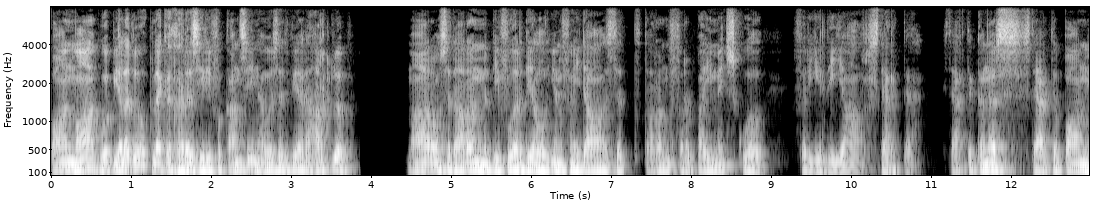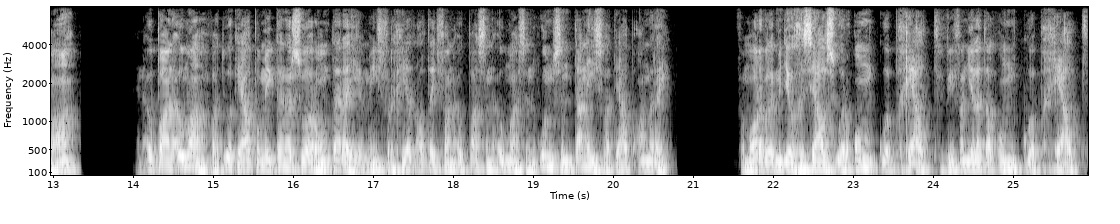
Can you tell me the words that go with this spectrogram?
Pa en ma, ek hoop julle het ook lekker gerus hierdie vakansie. Nou is dit weer hardloop. Maar ons het daarom met die voordeel een van die dae is dit daarom verby met skool vir hierdie jaar. Sterkte. Sterkte kinders, sterkte pa en ma. En oupa en ouma wat ook help om die kinders so rond te ry. Mense vergeet altyd van oupas en oumas en ooms en tannies wat help aanry. Vanmôre wil ek met jou gesels oor omkoopgeld. Wie van julle het al omkoopgeld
